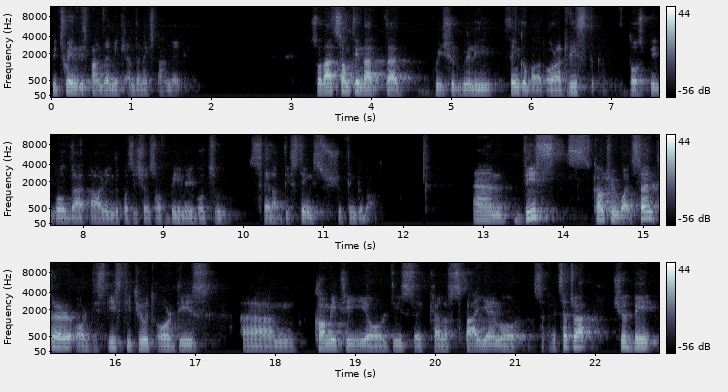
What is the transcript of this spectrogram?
between this pandemic and the next pandemic. So that's something that, that we should really think about, or at least those people that are in the positions of being able to set up these things should think about. And this countrywide center or this institute or this um, committee or this uh, kind of SPI-M or etc. should be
